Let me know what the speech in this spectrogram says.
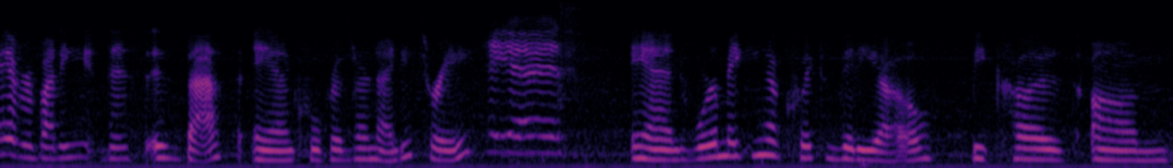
Hey everybody, this is Beth and Cool Prisoner 93. Hey guys! And we're making a quick video because um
